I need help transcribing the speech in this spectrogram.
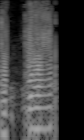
from ill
